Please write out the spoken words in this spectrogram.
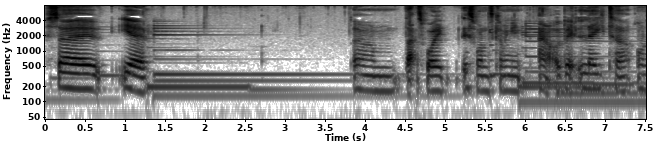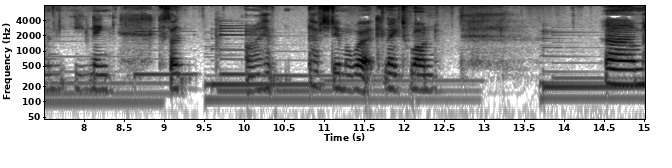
So, yeah, um, that's why this one's coming in out a bit later on in the evening because I I have have to do my work later on. Um,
